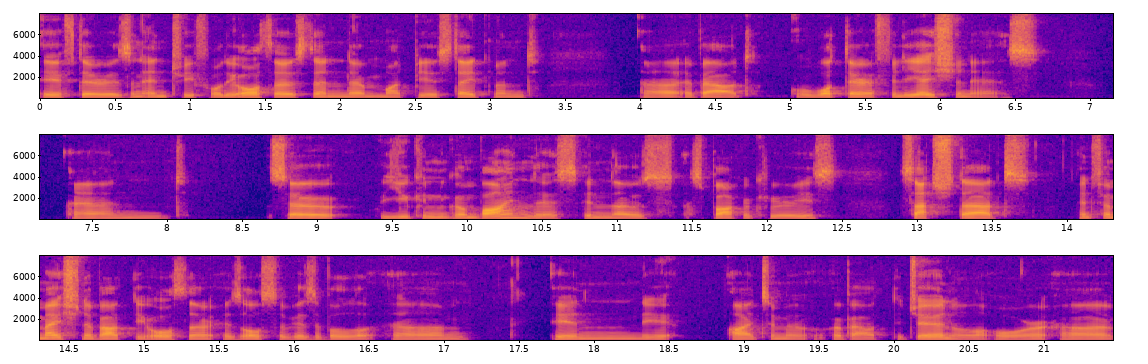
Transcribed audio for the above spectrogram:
if there is an entry for the authors, then there might be a statement uh, about what their affiliation is. And so you can combine this in those SPARQL queries such that information about the author is also visible um, in the item about the journal or uh,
